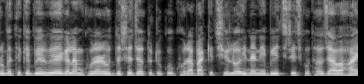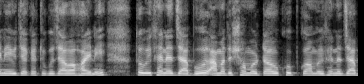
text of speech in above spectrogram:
রুমে থেকে বের হয়ে গেলাম। ঘোরার উদ্দেশ্যে যতটুকু ঘোরা বাকি ছিল ইনানি বিচ টিচ কোথাও যাওয়া হয়নি, ওই জায়গাটুকু যাওয়া হয়নি। তো ওইখানে যাব। আমাদের সময়টাও খুব কম। ওইখানে যাব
